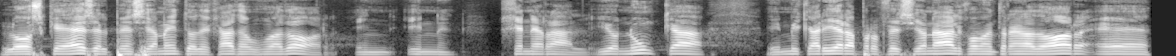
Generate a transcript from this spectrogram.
los que es el pensamiento de cada jugador en, en general. Yo nunca en mi carrera profesional como entrenador he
